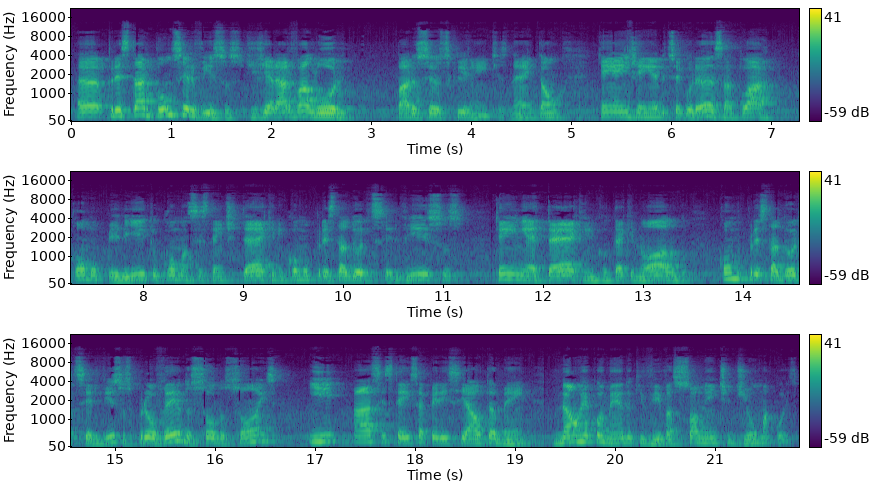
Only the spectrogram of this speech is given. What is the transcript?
uh, prestar bons serviços, de gerar valor para os seus clientes. Né? Então, quem é engenheiro de segurança, atuar como perito, como assistente técnico, como prestador de serviços, quem é técnico, tecnólogo, como prestador de serviços, provendo soluções e assistência pericial também. Não recomendo que viva somente de uma coisa.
